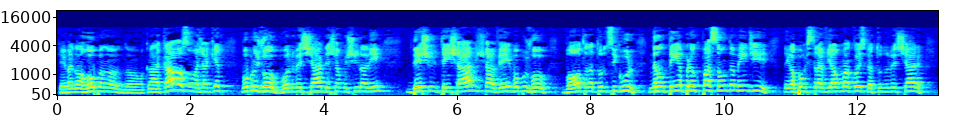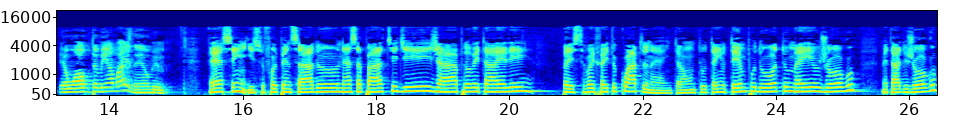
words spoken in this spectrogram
Que aí vai com uma roupa, uma calça, uma jaqueta, vou pro jogo, vou no vestiário, deixo a mochila ali, deixo, tem chave, chaveio e vou pro jogo. Volta, tá tudo seguro. Não tem a preocupação também de daqui a pouco extraviar alguma coisa, ficar tudo no vestiário. É um algo também a mais, né, meu? É, sim, isso foi pensado nessa parte de já aproveitar ele. Isso foi feito quatro, né? Então tu tem o tempo do outro meio jogo, metade do jogo,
